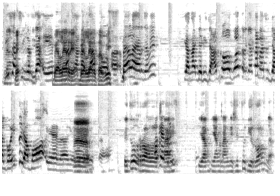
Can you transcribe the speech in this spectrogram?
Bisa Be- sih ngerjain. beler ya, nggak beler jago. tapi. Eh, beler, tapi ya nggak jadi jago. Gua ternyata nggak sejago itu ya, Bo. Gitu, gitu, Eh. gitu. itu roll Oke, nah, terus? yang yang nangis itu di roll nggak?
